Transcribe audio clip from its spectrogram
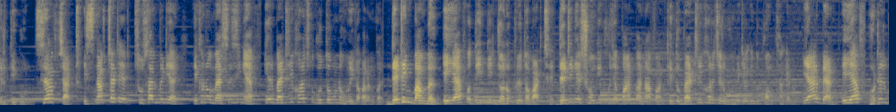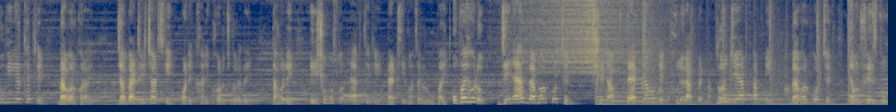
এর দ্বিগুণ। স্ন্যাপচ্যাট স্ন্যাপচ্যাটের সোশ্যাল মিডিয়ায় এখানেও মেসেজিং অ্যাপ এর ব্যাটারি খরচ গুরুত্বপূর্ণ ভূমিকা পালন করে। ডেটিং বাম্বল এই অ্যাপও দিন দিন জনপ্রিয়তা বাড়ছে। ডেটিং এর সঙ্গী খুঁজে পান বা না পান, কিন্তু ব্যাটারি খরচের ভূমিকা কিন্তু কম থাকে না। এয়ার ব্যান্ড এই অ্যাপ হোটেল বুকিং এর ক্ষেত্রে ব্যবহার করা হয় যা ব্যাটারি চার্জকে অনেকখানি খরচ করে দেয়। তাহলে এই সমস্ত অ্যাপ থেকে ব্যাটারি বাঁচানোর উপায় উপায় হলো যে অ্যাপ ব্যবহার করছেন সেটা ব্যাকগ্রাউন্ডে খুলে রাখবেন না। ধরুন যে অ্যাপটা আপনি ব্যবহার করছেন, যেমন ফেসবুক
